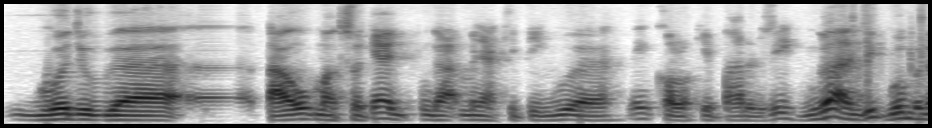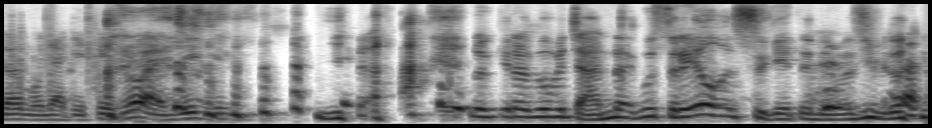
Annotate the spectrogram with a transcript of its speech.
gue juga tahu maksudnya nggak menyakiti gue nih kalau ada sih nggak anjing gue bener mau nyakitin lo anjing. Ya lu kira gue bercanda gue serius gitu dia masih bilang.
